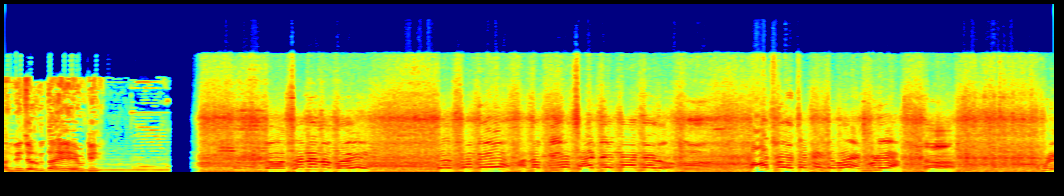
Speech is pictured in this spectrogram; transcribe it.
అన్ని జరుగుతాయి ఏమిటి ఇటు వస్తానన్న పోయి ఇటు వస్తుంటే అన్న బియ్యం స్టార్ట్ చేయండి అన్నాడు పాస్ వేస్తాను ఇటు పోయి ఎప్పుడే ఆ, ఇప్పుడు నేను వచ్చినా ఆ, నాకు అబ్బా. తెలుసు అన్న తెలిసేదేమలే అయిపో దొంగనా నువ్వు దొంగనా రా సైన్సునమ్మ ఓ జాగ్రత్త పిలుచుకొని పెట్టాడు లే, లే, ఏయ్, టైం లే, వచ్చింది. మళ్ళా నువ్వు లే, లే, సిగ్గురాకు. అన్న దింగుతాను కదా. ఆయన దింగుతాడు. అన్నాడు.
